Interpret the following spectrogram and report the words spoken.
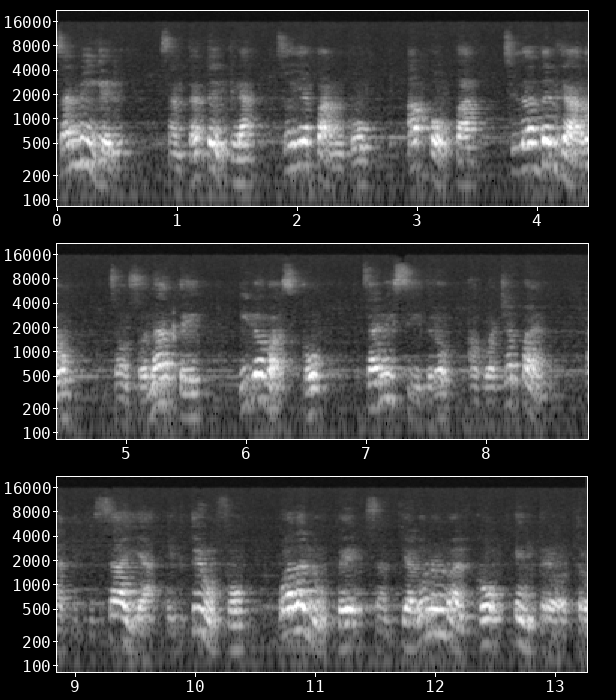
San Miguel, Santa Tecla, Soyapango, Apopa, Ciudad Delgado, Sonsonate, Hilo Vasco, San Isidro, Aguachapán, Atiquizaya, El Triunfo, Guadalupe, Santiago Nonualco, entre otros.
